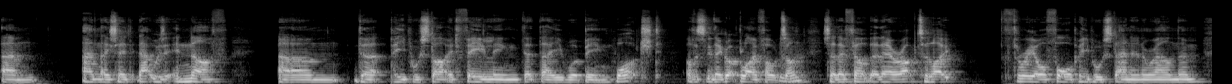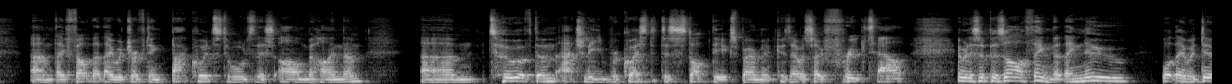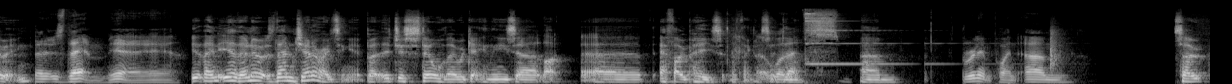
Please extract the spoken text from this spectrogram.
Um, and they said that was enough um, that people started feeling that they were being watched. Obviously, they got blindfolds on, so they felt that they were up to like three or four people standing around them. Um, they felt that they were drifting backwards towards this arm behind them. Um, two of them actually requested to stop the experiment because they were so freaked out. I mean, it's a bizarre thing that they knew what they were doing. It was them. Yeah, yeah, yeah. Yeah, they, yeah, they knew it was them generating it, but it just still they were getting these uh, like uh, FOPs. I think I Uh, said. well, that's Um, brilliant point. Um, so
